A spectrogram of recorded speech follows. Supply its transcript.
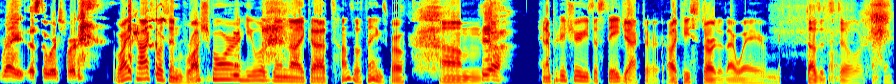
Right. That's the worst part. Brian Cox was in Rushmore. He was in like uh, tons of things, bro. Um, yeah. And I'm pretty sure he's a stage actor. Like he started that way, or does it oh. still, or something.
